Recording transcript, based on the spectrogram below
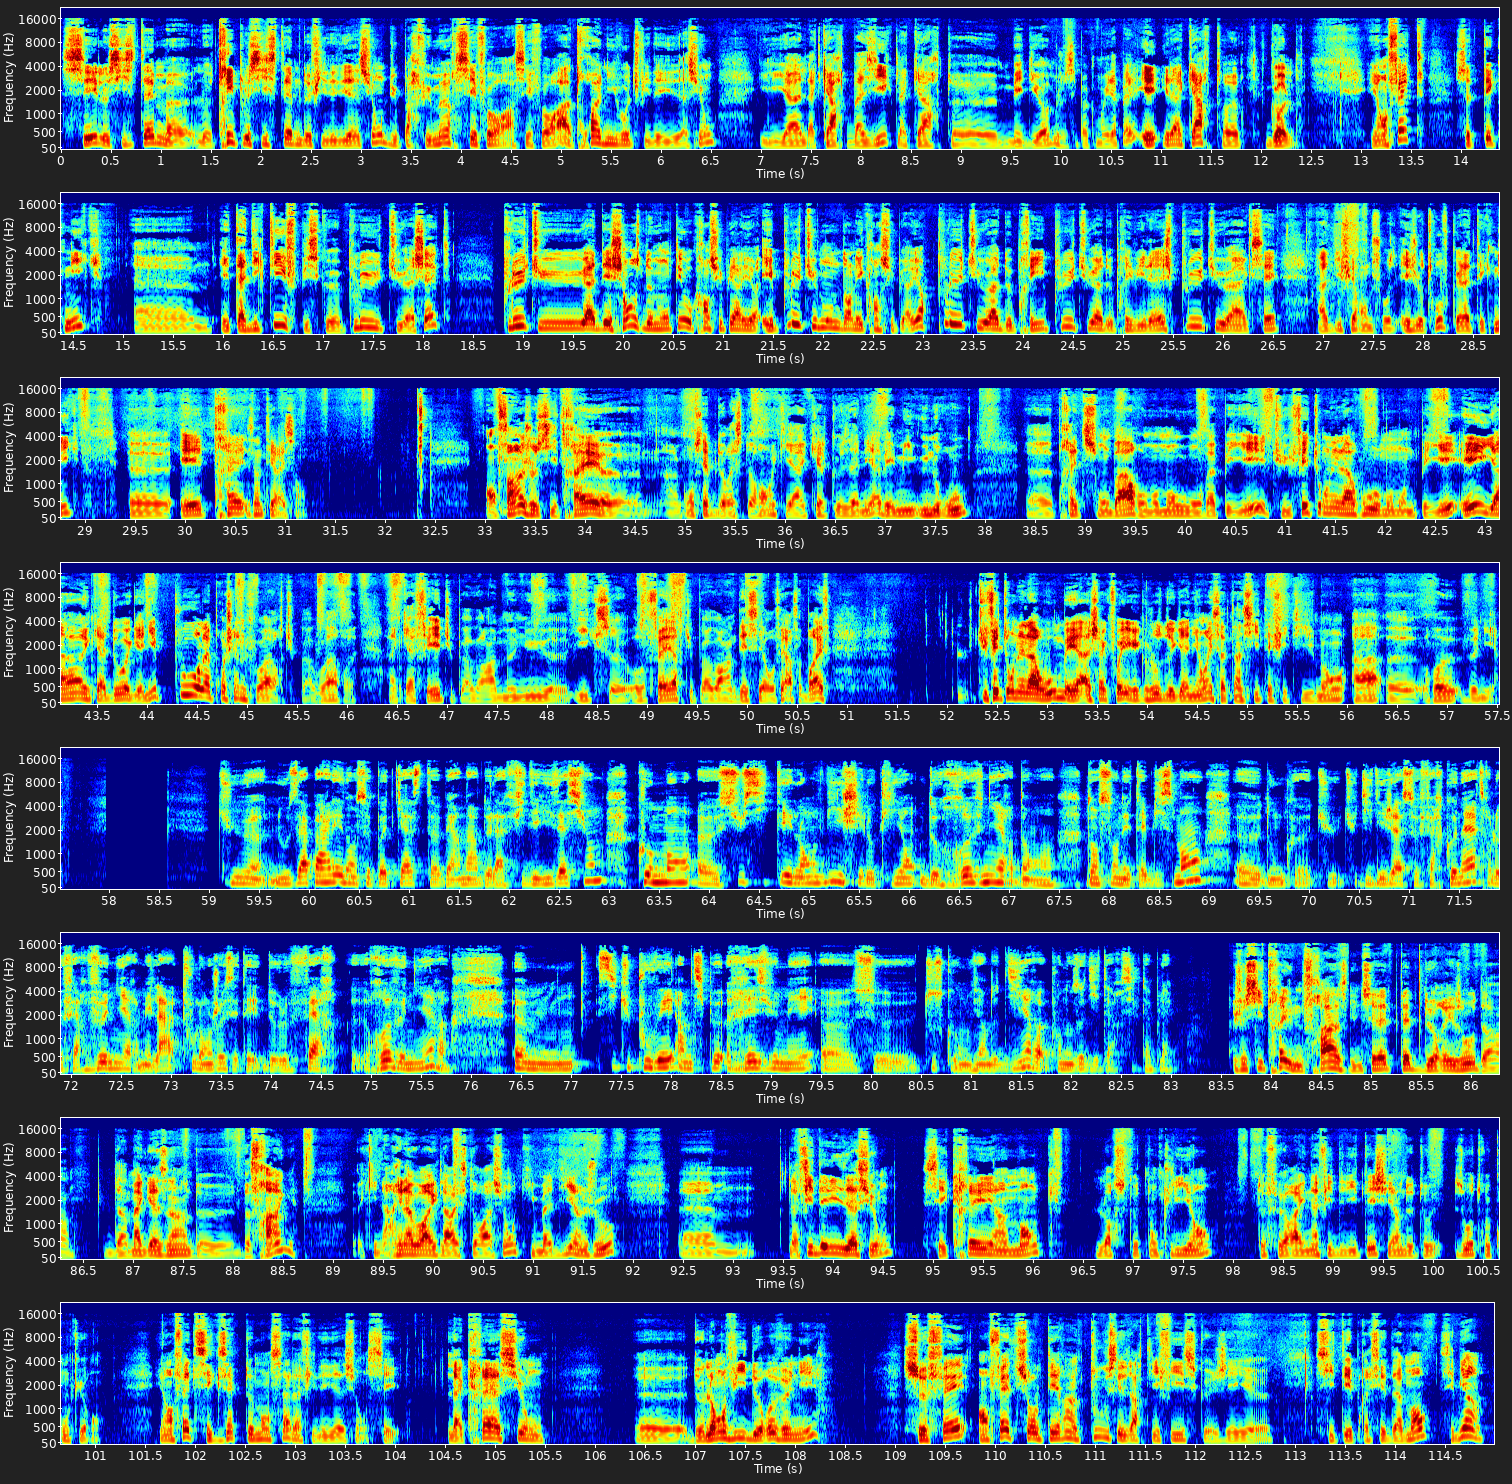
c'est le système, le triple système de fidélisation du parfumeur Sephora. Sephora a trois niveaux de fidélisation. Il y a la carte basique, la carte euh, médium, je ne sais pas comment il l'appelle, et, la carte euh, gold. Et en fait, cette technique est addictive puisque plus tu achètes, plus tu as des chances de monter au cran supérieur. Et plus tu montes dans l'écran supérieur, plus tu as de prix, plus tu as de privilèges, plus tu as accès à différentes choses. Et je trouve que la technique euh, est très intéressante. Enfin, je citerai euh, un concept de restaurant qui, il a quelques années, avait mis une roue euh, près de son bar au moment où on va payer. Tu fais tourner la roue au moment de payer et il y a un cadeau à gagner pour la prochaine fois. Alors tu peux avoir euh, un café, tu peux avoir un menu euh, X offert, tu peux avoir un dessert offert. Enfin bref, tu fais tourner la roue, mais à chaque fois il y a quelque chose de gagnant et ça t'incite effectivement à revenir. Tu euh, nous as parlé dans ce podcast, Bernard, de la fidélisation, comment euh, susciter l'envie chez le client de revenir dans, dans son établissement? Euh, donc, tu, tu, dis déjà se faire connaître, le faire venir, mais là, tout l'enjeu, c'était de le faire revenir. si tu pouvais un petit peu résumer tout ce qu'on vient de dire pour nos auditeurs, s'il te plaît. Je citerai une phrase d'une célèbre tête de réseau d'un d'un magasin de, de fringues qui n'a rien à voir avec la restauration, qui m'a dit un jour, euh, la fidélisation, c'est créer un manque lorsque ton client te fera une infidélité chez un de tes autres concurrents. Et en fait, c'est exactement ça la fidélisation. C'est la création euh, de l'envie de revenir se fait en fait sur le terrain. Tous ces artifices que j'ai euh, cités précédemment, c'est bien.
